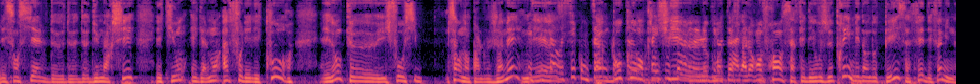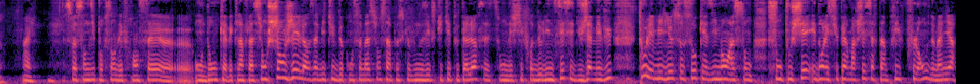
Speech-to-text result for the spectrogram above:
l'essentiel du marché et qui ont également affolé les cours. Et donc, euh, il faut aussi ça, on n'en parle jamais. Mais c'est ça aussi qu'on paye. Ça a beaucoup amplifié l'augmentation. Alors en France, ça fait des hausses de prix, mais dans d'autres pays, ça fait des famines. Oui. 70% des Français euh, ont donc, avec l'inflation, changé leurs habitudes de consommation. C'est un peu ce que vous nous expliquez tout à l'heure. Ce sont des chiffres de l'INSEE, c'est du jamais vu. Tous les milieux sociaux quasiment hein, sont, sont touchés. Et dans les supermarchés, certains prix flambent de manière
